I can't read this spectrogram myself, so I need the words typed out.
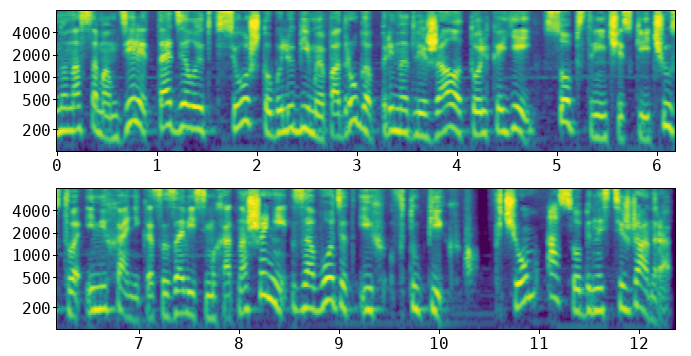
но на самом деле та делает все, чтобы любимая подруга принадлежала только ей. Собственнические чувства и механика созависимых отношений заводят их в тупик. В чем особенности жанра?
